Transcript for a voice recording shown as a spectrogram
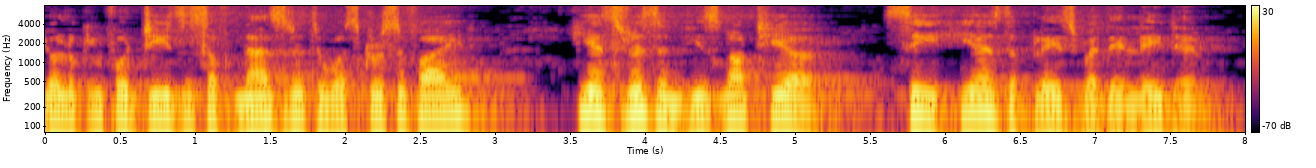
You're looking for Jesus of Nazareth who was crucified. He has risen, he is not here. See, here's the place where they laid him.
